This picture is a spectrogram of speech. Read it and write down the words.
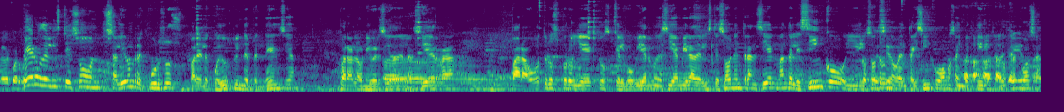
me acuerdo. Pero del Istezón salieron recursos para el Acueducto Independencia, para la Universidad de la. Sierra, para otros proyectos que el gobierno decía, mira, del Istezón entran 100, mándale 5 y los otros 95 vamos a invertirlos en otra cosa.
